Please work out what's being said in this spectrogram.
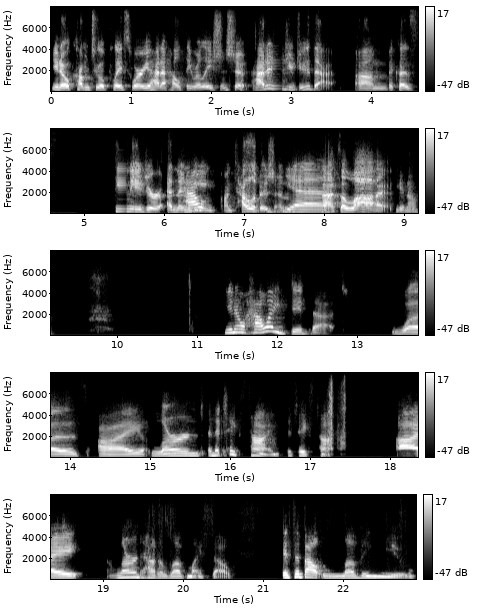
you know come to a place where you had a healthy relationship. How did you do that? Um, because teenager and then how, being on television yeah. that's a lot you know? You know how i did that was i learned and it takes time it takes time. I learned how to love myself. It's about loving you.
